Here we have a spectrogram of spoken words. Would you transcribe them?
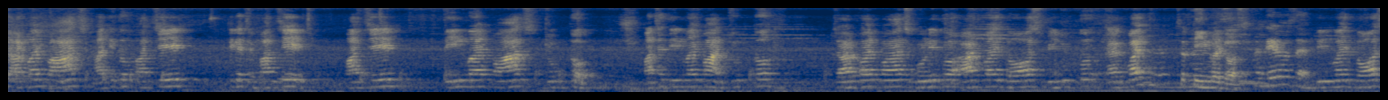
চার বাই পাঁচ আজকে তো পাঁচের ঠিক আছে পাঁচের পাঁচের তিন বাই পাঁচ যুক্ত। পাঁচের তিন বাই পাঁচ যুক্ত চার বাই পাঁচ গণিত আট বাই দশ বিযুক্ত এক বাই তিন বাই দশ। তিন বাই দশ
